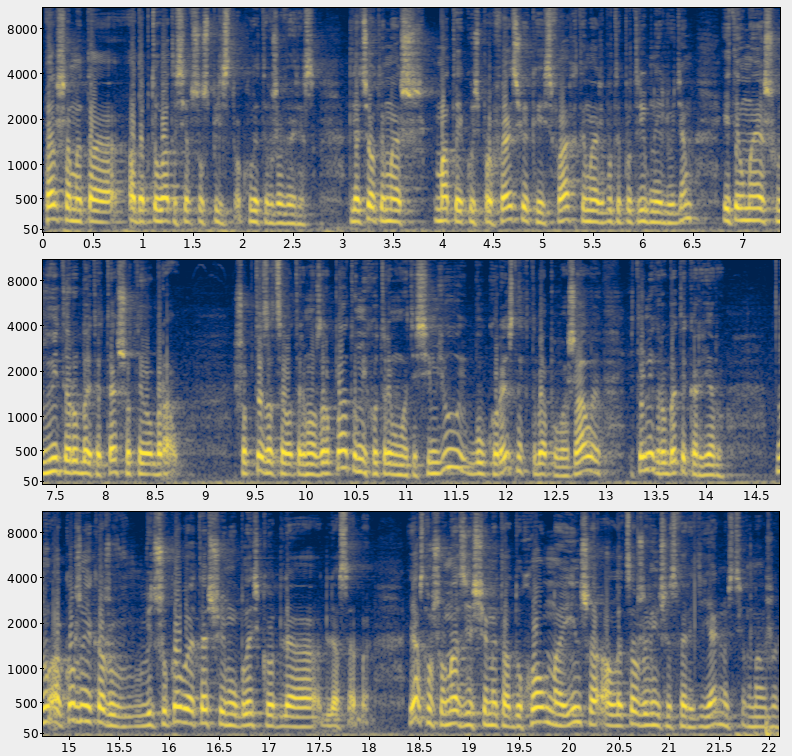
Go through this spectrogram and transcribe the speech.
Перша мета адаптуватися в суспільство, коли ти вже виріс. Для цього ти маєш мати якусь професію, якийсь фах, ти маєш бути потрібний людям, і ти маєш вміти робити те, що ти обрав. Щоб ти за це отримав зарплату, міг отримувати сім'ю, був корисник, тебе поважали, і ти міг робити кар'єру. Ну, а кожен, я кажу, відшуковує те, що йому близько для, для себе. Ясно, що в нас є ще мета духовна інша, але це вже в іншій сфері діяльності, вона вже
